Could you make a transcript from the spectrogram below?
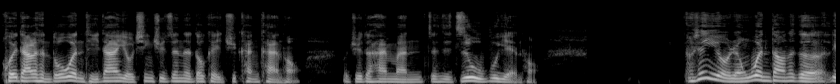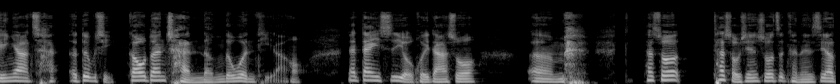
回答了很多问题，大家有兴趣真的都可以去看看齁。我觉得还蛮真是知无不言齁。好像也有人问到那个联亚产呃，对不起，高端产能的问题了哈。那戴医师有回答说，嗯，他说他首先说这可能是要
